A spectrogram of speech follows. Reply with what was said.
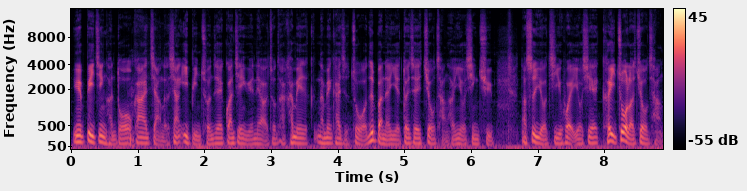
因为毕竟很多我刚才讲的，像异丙醇这些关键原料就在还没那边开始做。日本人也对。这些旧厂很有兴趣，那是有机会，有些可以做了旧厂，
